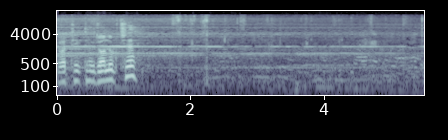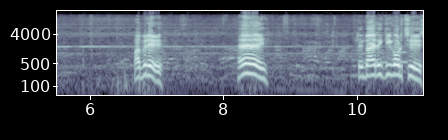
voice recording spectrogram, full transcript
এবার ঠিকঠাক জল উঠছে। পাবি রে এই তুই বাইরে কি করছিস?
